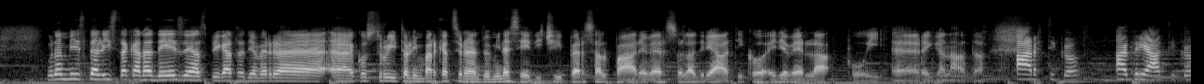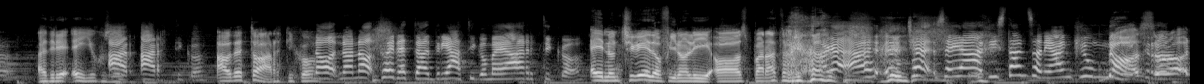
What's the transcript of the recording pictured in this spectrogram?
Un ambientalista canadese ha spiegato di aver eh, eh, costruito l'imbarcazione nel 2016 per salpare verso l'Adriatico e di averla poi eh, regalata. Artico. Adriatico. Adri- e io cosa? Ar- Artico. ah, ho detto Artico? No, no, no, tu hai detto Adriatico, ma è Artico. E non ci vedo fino lì, ho sparato a Raga, eh, cioè, sei a distanza neanche un No, metro. sono. no,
